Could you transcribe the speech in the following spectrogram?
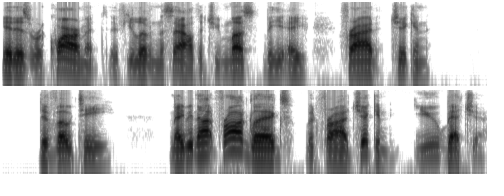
It is a requirement if you live in the South that you must be a fried chicken devotee. Maybe not frog legs, but fried chicken. You betcha.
